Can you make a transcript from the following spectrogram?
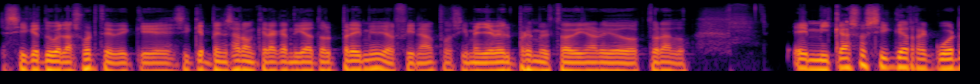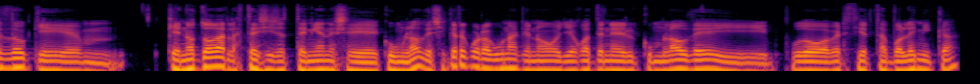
sí que tuve la suerte de que sí que pensaron que era candidato al premio y al final pues sí me llevé el premio extraordinario de doctorado. En mi caso sí que recuerdo que, que no todas las tesis tenían ese cum laude. Sí que recuerdo alguna que no llegó a tener el cum laude y pudo haber cierta polémica.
